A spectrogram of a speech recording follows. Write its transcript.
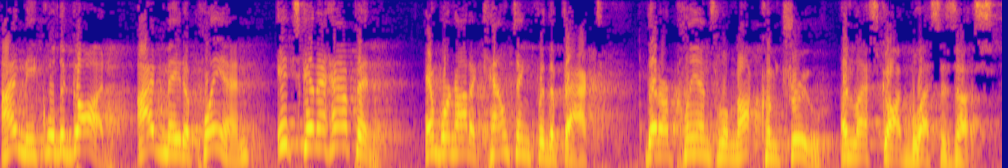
I'm equal to God. I've made a plan. It's going to happen. And we're not accounting for the fact that our plans will not come true unless God blesses us.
